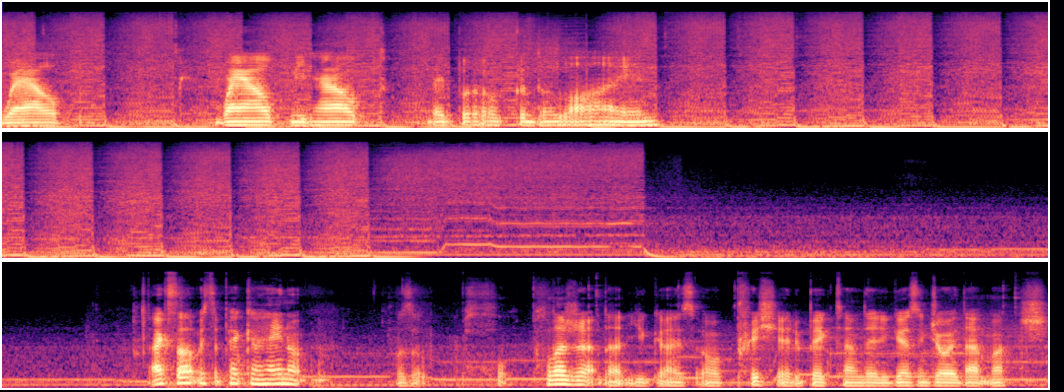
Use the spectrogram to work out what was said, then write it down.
Well, well, need help. They broke the line. Thanks a lot, Mr. Pekaheno. It was a pl pleasure that you guys, or appreciate it big time that you guys enjoyed that much.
